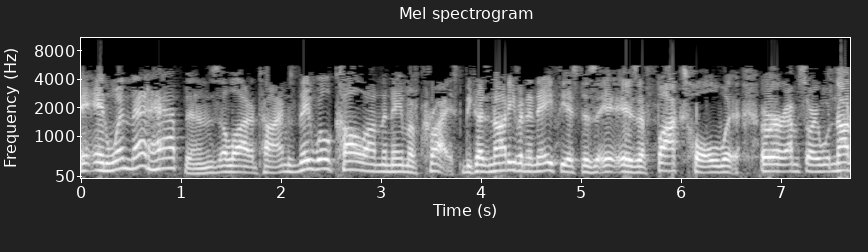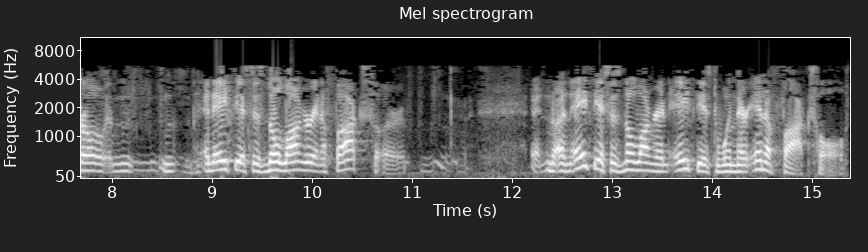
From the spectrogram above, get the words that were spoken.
And when that happens, a lot of times, they will call on the name of Christ because not even an atheist is, is a foxhole, or I'm sorry, not a, an atheist is no longer in a foxhole. An atheist is no longer an atheist when they're in a foxhole,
